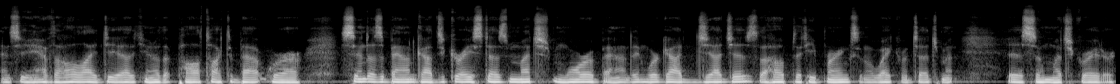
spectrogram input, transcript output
And so you have the whole idea, you know, that Paul talked about where our sin does abound, God's grace does much more abound. And where God judges, the hope that he brings in the wake of judgment is so much greater.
